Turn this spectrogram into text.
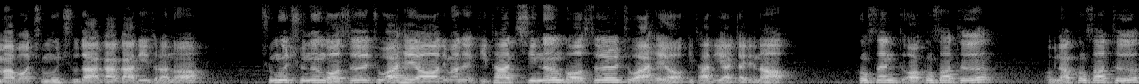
마보 춤을 추다가가 리스라너 춤을 추는 것을 좋아해요. 리마는 기타 치는 것을 좋아해요. 기타 리아 짜이레나 콘서트 어 콘서트 어비나 콘서트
